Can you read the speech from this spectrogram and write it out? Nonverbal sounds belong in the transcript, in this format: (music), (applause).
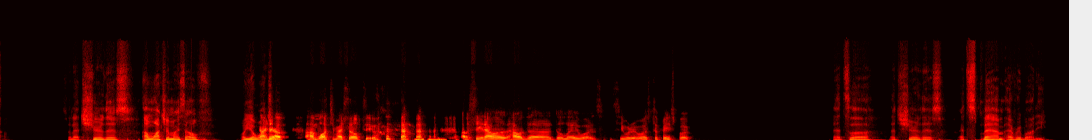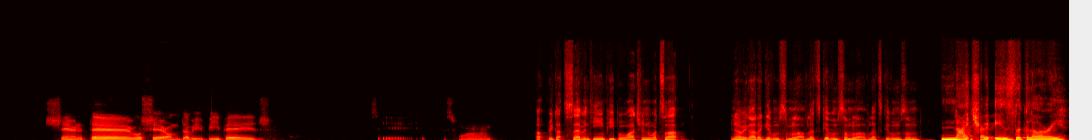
So let's share this. I'm watching myself. Or you're watching. I know. I'm watching myself too. (laughs) (laughs) I've seen how how the delay was. See what it was to Facebook. Let's uh let's share this. Let's spam everybody. Sharing it there. We'll share on the WB page. Let's see this one. Oh, we got 17 people watching. What's up? You know, we got to give them some love. Let's give them some love. Let's give them some. Nitro is the glory.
